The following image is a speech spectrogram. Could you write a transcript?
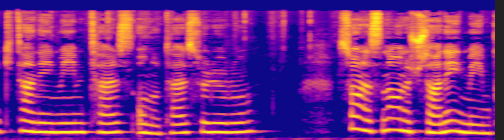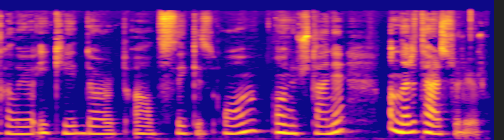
İki tane ilmeğim ters, onu ters örüyorum. Sonrasında 13 tane ilmeğim kalıyor. 2, 4, 6, 8, 10, 13 tane. Bunları ters örüyorum.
